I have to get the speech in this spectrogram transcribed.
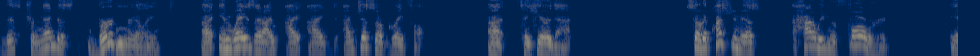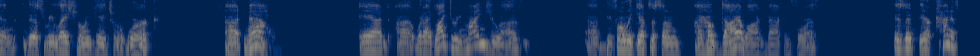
this tremendous burden, really, uh, in ways that I, I, I, I'm just so grateful uh, to hear that. So the question is, how do we move forward in this relational engagement work uh, now? And uh, what I'd like to remind you of uh, before we get to some, I hope, dialogue back and forth, is that there are kind of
